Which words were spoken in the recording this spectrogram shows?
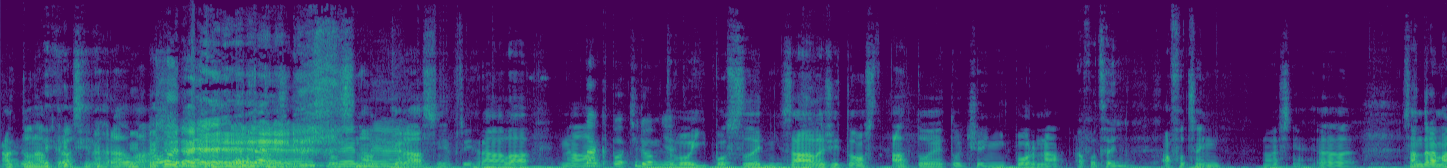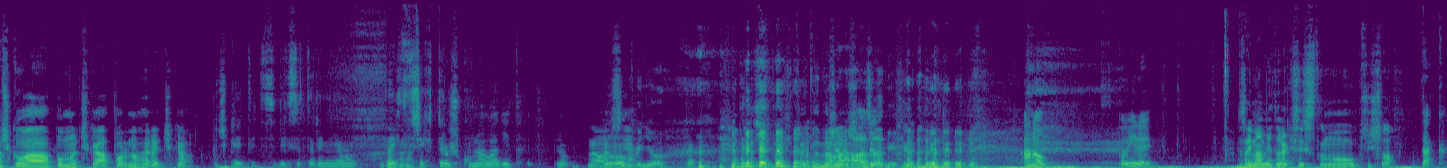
A to nám krásně nahrála. Ne, ne, To ne, jsi nám krásně přihrála na Tak pojď do mě. tvojí poslední záležitost a to je točení porna A focení. a focení. No jasně. Uh, Sandra Mašková, pomlčka, pornoherečka. Počkej, teď si- bych si tady měla tady střih trošku naladit. Jo? No jasně. Jo, jo. Tak, Pojďte to naházet. ano, povídej. Zajímá mě to, jak jsi k tomu přišla. Tak,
